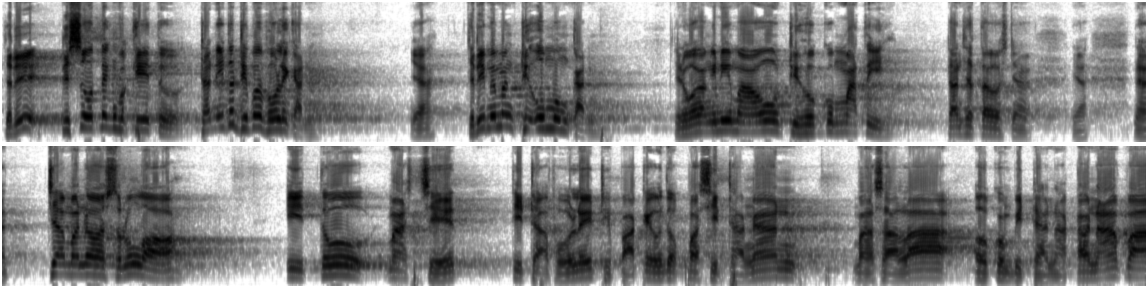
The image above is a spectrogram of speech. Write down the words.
Jadi disuting begitu. Dan itu diperbolehkan. Ya. Jadi memang diumumkan. Jadi orang ini mau dihukum mati. Dan seterusnya. Ya. Nah zaman Rasulullah itu masjid tidak boleh dipakai untuk persidangan masalah hukum pidana. Karena apa?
